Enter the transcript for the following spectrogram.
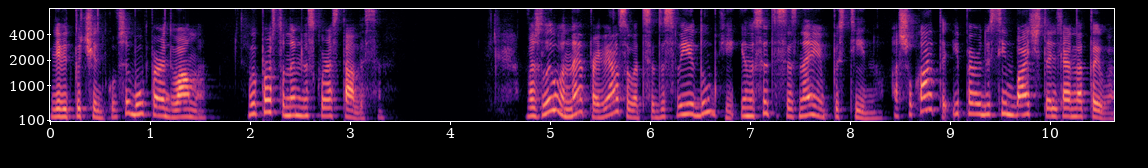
для відпочинку вже був перед вами. Ви просто ним не скористалися. Важливо не прив'язуватися до своєї думки і носитися з нею постійно, а шукати і передусім бачити альтернативи.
